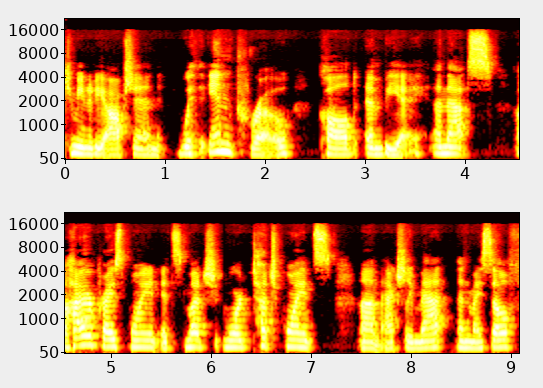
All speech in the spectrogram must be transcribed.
community option within Pro called MBA. And that's a higher price point. It's much more touch points. Um, actually, Matt and myself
